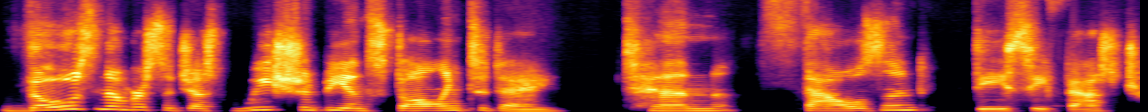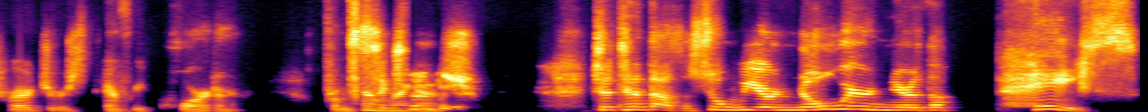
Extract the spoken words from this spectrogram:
those numbers suggest we should be installing today 10 thousand DC fast chargers every quarter from oh 600 to 10,000. So we are nowhere near the pace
